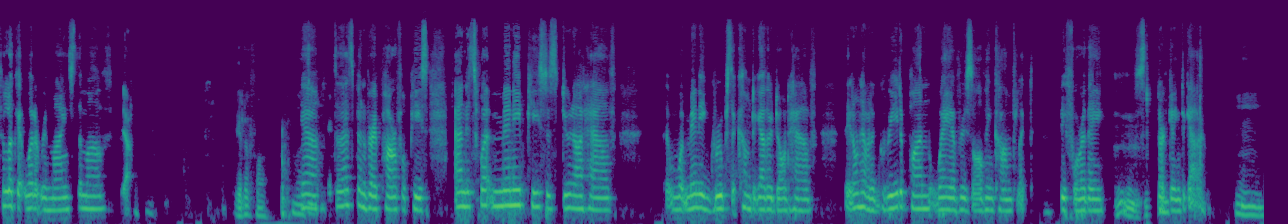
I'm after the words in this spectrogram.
To look at what it reminds them of. Yeah. Beautiful. Yeah. so that's been a very powerful piece. And it's what many pieces do not have what many groups that come together don't have. They don't have an agreed upon way of resolving conflict before they mm. start getting together. Mm.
